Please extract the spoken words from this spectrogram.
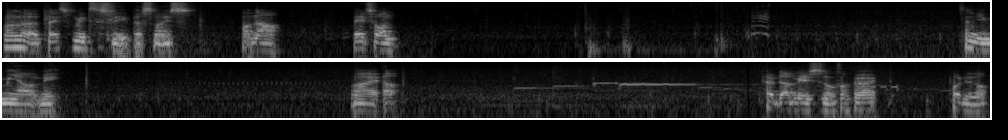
Oh no, a place for me to sleep. That's nice. What now? Later on. Then you meow at me. Right, up. Hope that music's not copyright. Probably not.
